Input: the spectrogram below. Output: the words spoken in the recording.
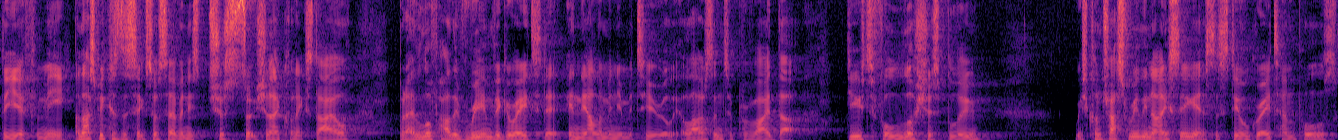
the year for me. And that's because the 607 is just such an iconic style, but I love how they've reinvigorated it in the aluminium material. It allows them to provide that beautiful, luscious blue, which contrasts really nicely against the steel grey temples,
